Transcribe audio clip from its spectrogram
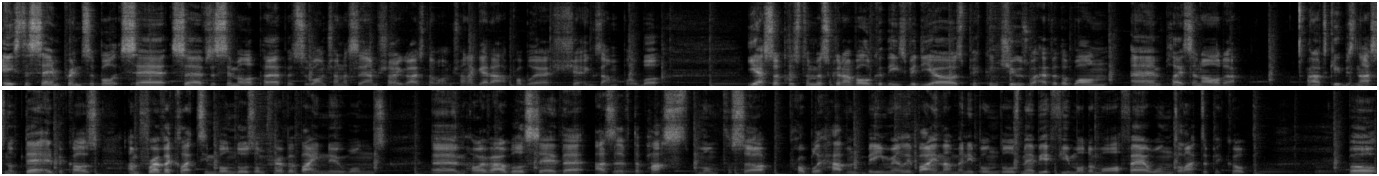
It's the same principle. It serves a similar purpose is what I'm trying to say. I'm sure you guys know what I'm trying to get at. Probably a shit example, but yeah. So customers can have a look at these videos, pick and choose whatever they want, and place an order. I like to keep this nice and updated because I'm forever collecting bundles. I'm forever buying new ones. Um, however, I will say that as of the past month or so, I probably haven't been really buying that many bundles. Maybe a few Modern Warfare ones I like to pick up. But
